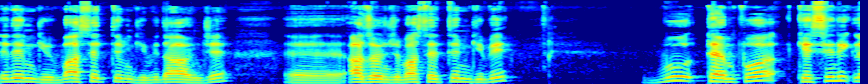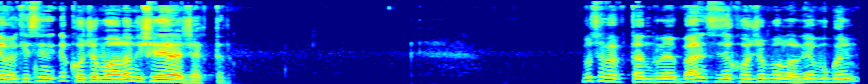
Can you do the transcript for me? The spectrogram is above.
dediğim gibi bahsettiğim gibi daha önce e, az önce bahsettiğim gibi bu tempo kesinlikle ve kesinlikle Kocamoğlu'nun işine yarayacaktır. Bu sebepten dolayı ben size Kocamoğlu'ya bugün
